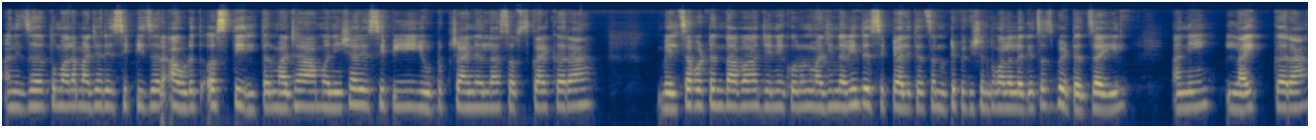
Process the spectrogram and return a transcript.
आणि जर तुम्हाला माझ्या रेसिपी जर आवडत असतील तर माझ्या मनीषा रेसिपी यूट्यूब चॅनलला सबस्क्राईब करा. बेलचा बटन दाबा जेणेकरून माझी नवीन रेसिपी आली त्याचं नोटिफिकेशन तुम्हाला लगेचच भेटत जाईल. आणि लाईक करा.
